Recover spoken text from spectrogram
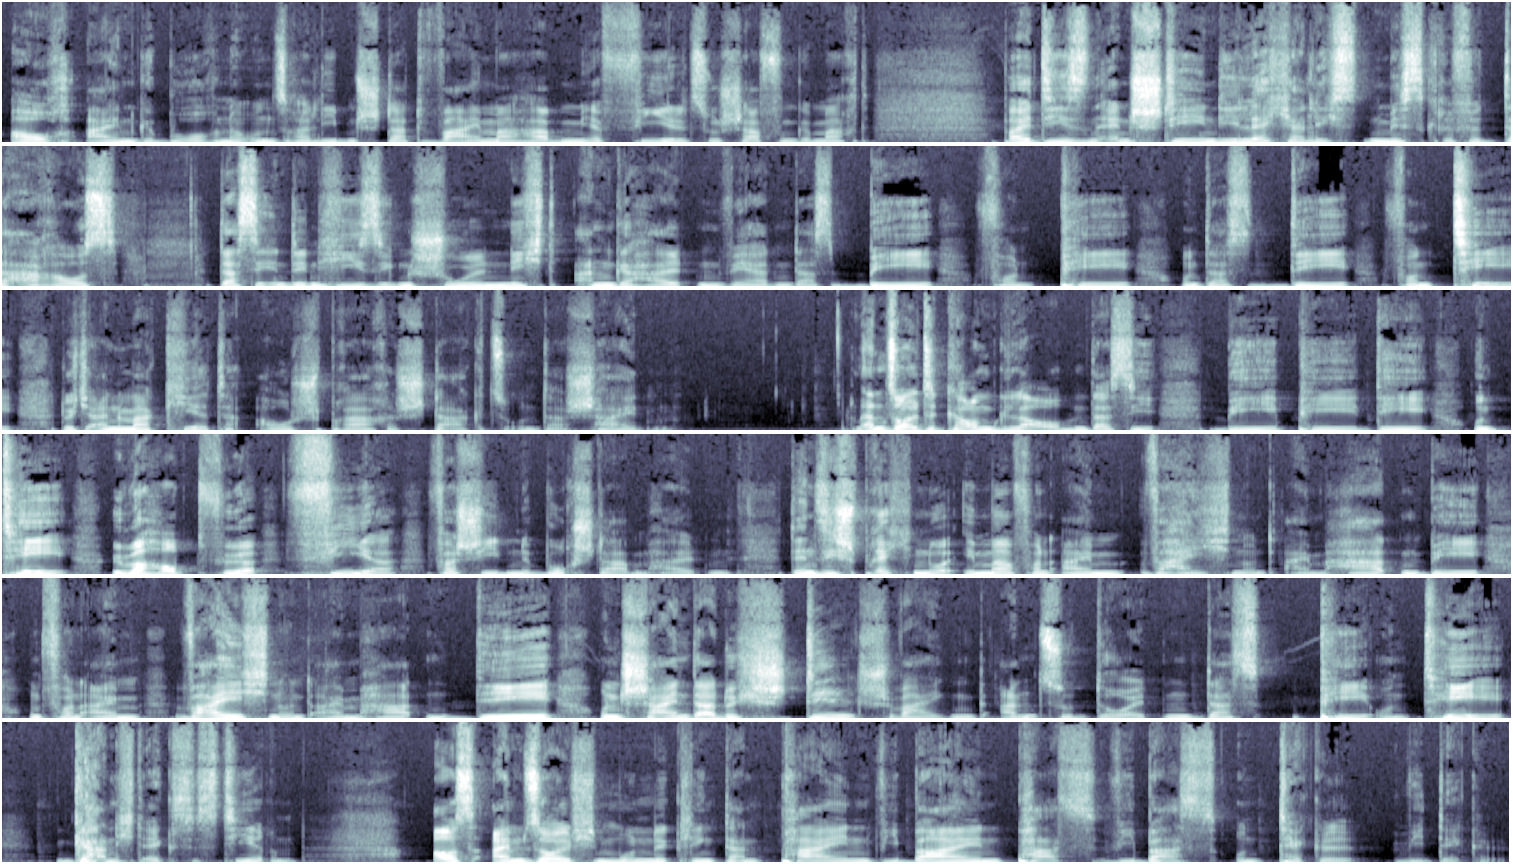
Auch Eingeborene unserer lieben Stadt Weimar haben mir viel zu schaffen gemacht. Bei diesen entstehen die lächerlichsten Missgriffe daraus, dass sie in den hiesigen Schulen nicht angehalten werden, das B von P und das D von T durch eine markierte Aussprache stark zu unterscheiden. Man sollte kaum glauben, dass sie B, P, D und T überhaupt für vier verschiedene Buchstaben halten, denn sie sprechen nur immer von einem weichen und einem harten B und von einem weichen und einem harten D und scheinen dadurch stillschweigend anzudeuten, dass P und T gar nicht existieren. Aus einem solchen Munde klingt dann Pein wie Bein, Pass wie Bass und Teckel wie Deckel.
